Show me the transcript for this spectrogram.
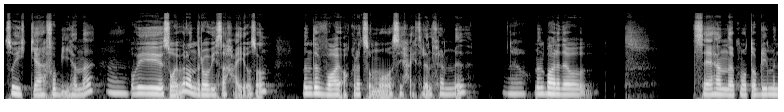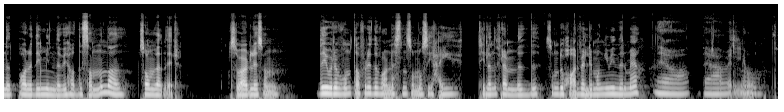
så gikk jeg forbi henne, Mm. og vi så jo hverandre og vi sa hei og sånn. Men det var jo akkurat som å si hei til en fremmed. ja. Men bare det å se henne på en måte og bli minnet på alle de minnene vi hadde sammen, da, som venner, så var det liksom Det gjorde vondt, da, fordi det var nesten som å si hei til en fremmed som du har veldig mange minner med. ja, det er veldig vondt.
